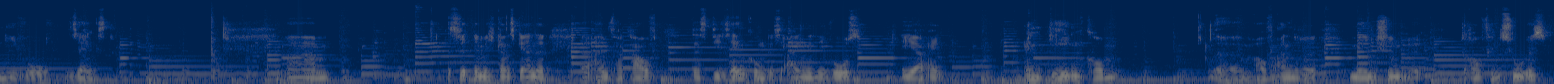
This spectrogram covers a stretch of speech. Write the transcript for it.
Niveau senkst. Ähm, es wird nämlich ganz gerne äh, einem verkauft, dass die Senkung des eigenen Niveaus eher ein Entgegenkommen ähm, auf andere Menschen äh, darauf hinzu ist,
